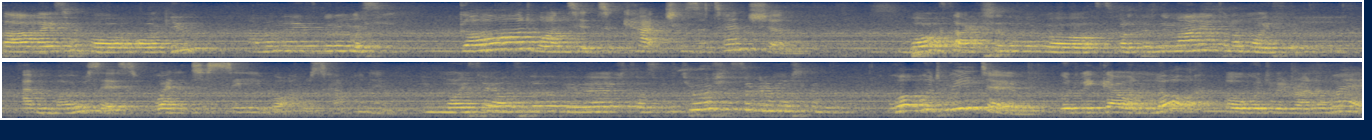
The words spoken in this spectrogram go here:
Таа беше по огин, ама не изгоруваше. God wanted to catch his attention, Бог сакаше да му го сврте вниманието на Мојсей. and Moses went to see what was happening. И Мојсей отиде да види што се случуваше со грамушката. What would we do? Would we go and look or would we run away?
